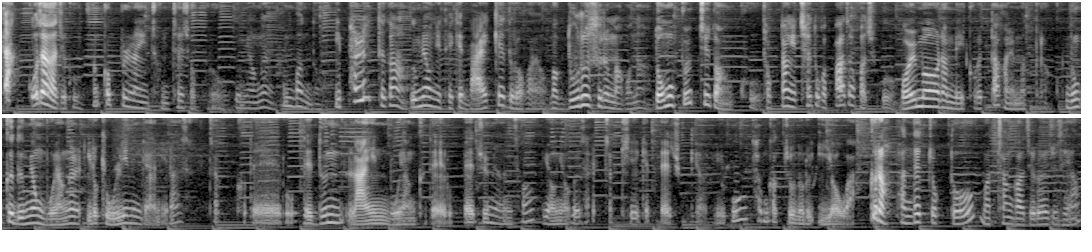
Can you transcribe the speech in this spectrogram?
딱 꽂아가지고 쌍꺼풀 라인 전체적으로 음영을 한번 넣어. 이 팔레트가 음영이 되게 맑게 들어가요. 막 누르스름하거나 너무 붉지도 않고 적당히 채도가 빠져가지고 멀멀한 메이크업에 딱 알맞더라고. 눈끝 음영 모양을 이렇게 올리는 게 아니라 그대로 내 눈 라인 모양 그대로 빼주면서 영역을 살짝 길게 빼줄게요. 그리고 삼각존으로 이어와. 끌어! 반대쪽도 마찬가지로 해주세요.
